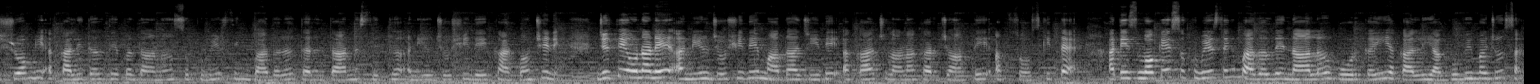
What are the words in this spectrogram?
ਸ਼੍ਰੋਮਣੀ ਅਕਾਲੀ ਦਲ ਦੇ ਪ੍ਰਧਾਨ ਸੁਖਬੀਰ ਸਿੰਘ ਬਾਦਲ, ਤਰਨਤਾਰਨ ਸਥਿਤ ਅਨਿਲ ਜੋਸ਼ੀ ਦੇ ਘਰ ਪਹੁੰਚੇ ਨੇ, ਜਿੱਥੇ ਉਹਨਾਂ ਨੇ ਅਨਿਲ ਜੋਸ਼ੀ ਦੇ ਮਾਤਾ ਜੀ ਦੇ ਅਕਾਲ ਚਲਾਣਾ ਕਰ ਜਾਣ ਤੇ ਅਫਸੋਸ ਕੀਤਾ ਅਤੇ ਇਸ ਮੌਕੇ ਸੁਖਬੀਰ ਸਿੰਘ ਬਾਦਲ ਦੇ ਨਾਲ ਹੋਰ ਕਈ ਅਕਾਲੀ ਆਗੂ ਵੀ ਮੌਜੂਦ ਸਨ।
